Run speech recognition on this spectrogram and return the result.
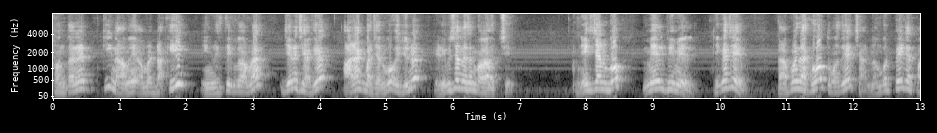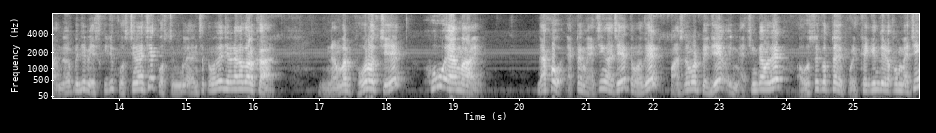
সন্তানের কি নামে আমরা ডাকি? ইংরেজিতে এগুলো আমরা জেনেছি আগে। আর একবার জানব, ওই জন্য রিভিশন লেসন বলা হচ্ছে। নেক্সট জানব মেল ফিমেল ঠিক আছে? তারপরে দেখো, তোমাদের চার নম্বর পেজ আর পাঁচ নম্বর পেজে বেশ কিছু কোশ্চেন আছে। কোশ্চেনগুলো অ্যান্সার তোমাদের জেনে রাখা দরকার। নাম্বার ফোর হচ্ছে হু অ্যাম আই দেখো, একটা ম্যাচিং আছে তোমাদের পাঁচ নম্বর পেজে ওই ম্যাচিংটা আমাদের অবশ্যই করতে হবে। পরীক্ষায় কিন্তু এরকম ম্যাচিং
